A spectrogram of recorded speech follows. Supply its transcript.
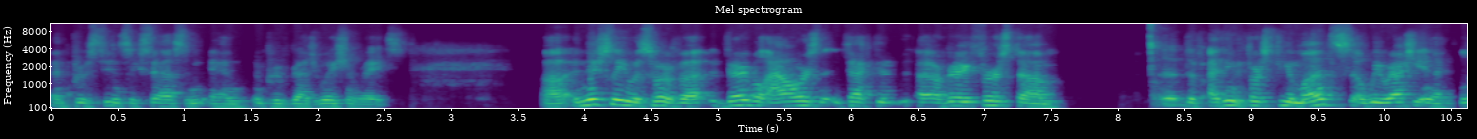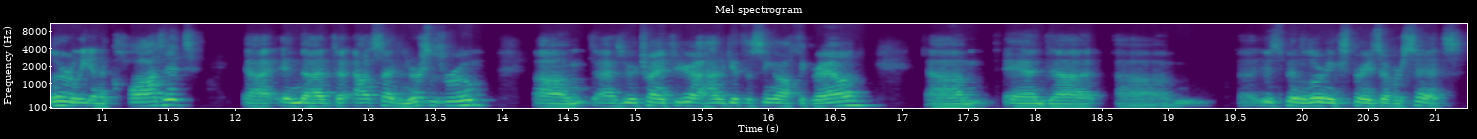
improve student success and, and improve graduation rates. Uh, initially, it was sort of variable hours. In fact, our very first, um, the, I think the first few months, we were actually in a, literally in a closet in the, the, outside the nurse's room um, as we were trying to figure out how to get this thing off the ground. Um, and um, it's been a learning experience ever since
